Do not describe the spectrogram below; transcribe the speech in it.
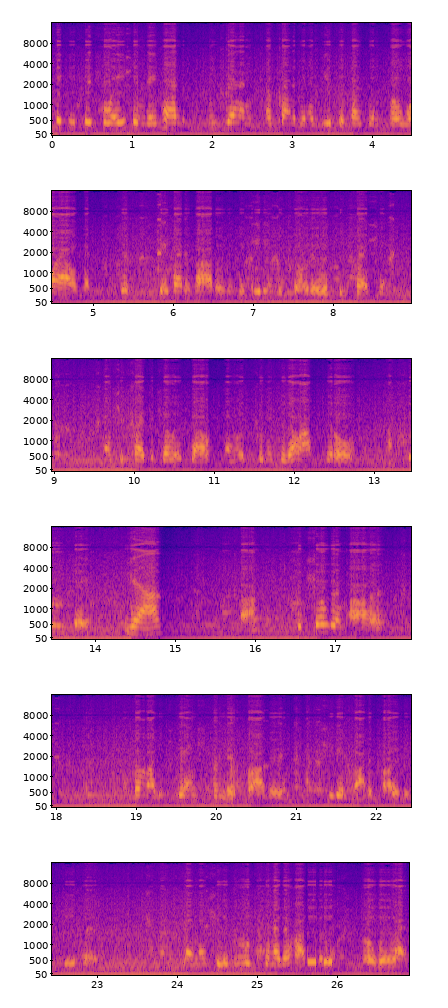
sticky situation. They've had, he's been in a kind of an abusive husband for a while, but just, they've had a daughter with an eating disorder with depression. And she tried to kill herself and was put into the hospital on Tuesday. Yeah. Um, the children are somewhat estranged from their father, and she didn't want her father to see her. And then she was moved to another hospital in Norway last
